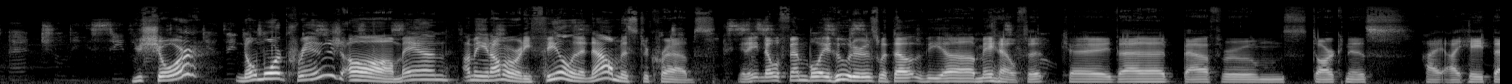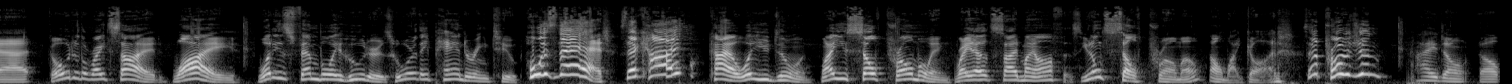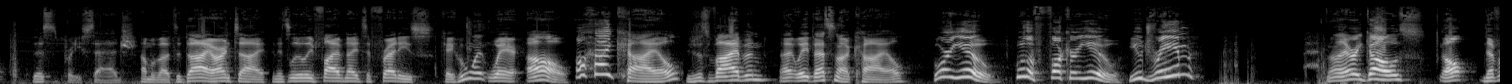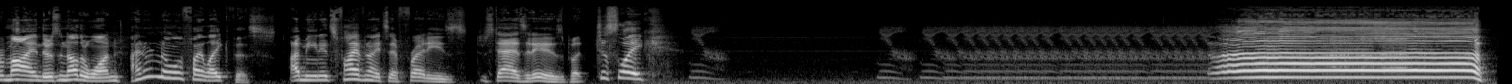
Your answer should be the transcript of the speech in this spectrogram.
You sure? No more cringe? oh, man. I mean, I'm already feeling it now, Mr. Krabs. It ain't no femboy hooters without the uh, main outfit. Okay, that, bathrooms, darkness. I, I hate that. Go to the right side. Why? What is femboy hooters? Who are they pandering to? Who is that? Is that Kyle? Kyle, what are you doing? Why are you self-promoing right outside my office? You don't self-promo. Oh my god. Is that Protogen? I don't. Oh, this is pretty sad. I'm about to die, aren't I? And it's literally Five Nights at Freddy's. Okay, who went where? Oh. Oh, hi, Kyle. You just vibing? Uh, wait, that's not Kyle. Who are you? Who the fuck are you? You Dream? Well, there he goes. Oh, never mind. There's another one. I don't know if I like this. I mean, it's Five Nights at Freddy's just as it is, but just like... Ah!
